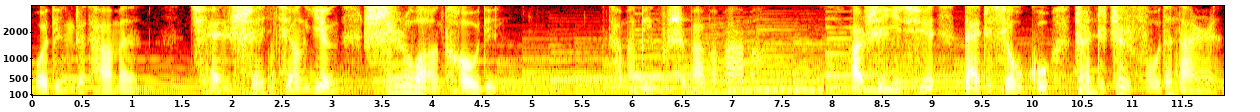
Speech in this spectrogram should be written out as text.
我盯着他们，全身僵硬，失望透顶。他们并不是爸爸妈妈，而是一群戴着袖箍、穿着制服的男人。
